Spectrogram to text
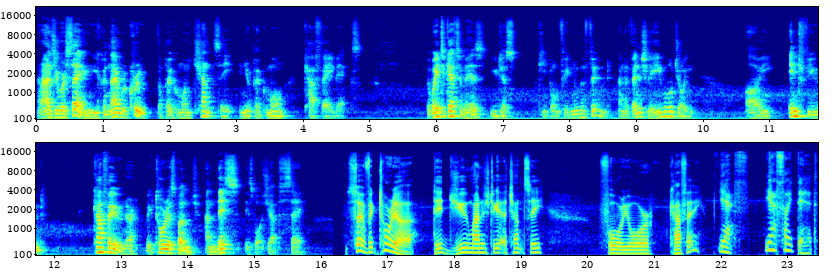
And as you were saying, you can now recruit the Pokemon Chansey in your Pokemon Cafe Mix. The way to get him is you just keep on feeding him with food, and eventually he will join. I interviewed cafe owner Victoria Sponge, and this is what she had to say. So, Victoria, did you manage to get a Chansey for your cafe? Yes, yes, I did.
